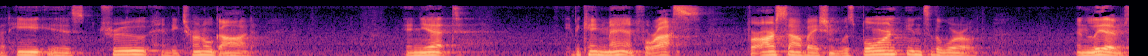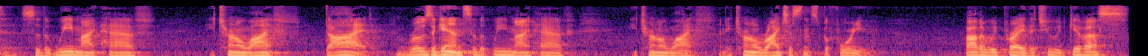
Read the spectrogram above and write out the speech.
that he is true and eternal God. And yet, he became man for us, for our salvation, was born into the world, and lived so that we might have eternal life, died, and rose again so that we might have eternal life and eternal righteousness before you. Father, we pray that you would give us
